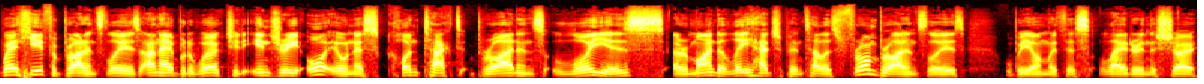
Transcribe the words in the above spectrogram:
we're here for Bryden's Lawyers. Unable to work due to injury or illness, contact Bryden's Lawyers. A reminder Lee Hagipantelis from Bryden's Lawyers will be on with us later in the show. A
